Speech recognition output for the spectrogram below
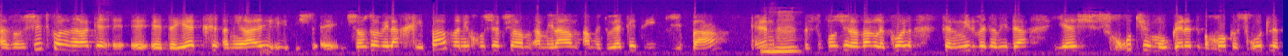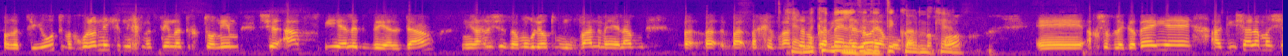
אז ראשית כל אני רק אדייק, אני נראה לי, אשתמש במילה חיפה, ואני חושב שהמילה המדויקת היא גיבה. כן? Mm-hmm. בסופו של דבר לכל תלמיד ותלמידה יש זכות שמעוגנת בחוק, הזכות לפרטיות, ואנחנו לא נכנסים לתחתונים של אף ילד וילדה. נראה לי שזה אמור להיות מובן מאליו בחברה כן, שלנו, גם אם זה לא היה מובן בחוק. כן. Uh, עכשיו לגבי uh, הגישה למש...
